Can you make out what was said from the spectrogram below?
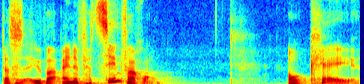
Das ist über eine Verzehnfachung. Okay,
